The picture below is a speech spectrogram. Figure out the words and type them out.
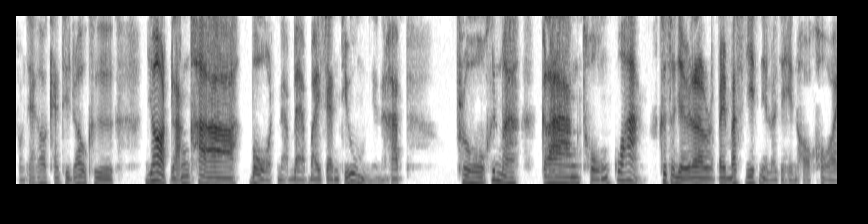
ผมใช้คำว่าแคทดรัลคือยอดหลังคาโบสถ์เนี่ยแบบไบแซนติอุมเนี่ยนะครับโผล่ขึ้นมากลางโถงกว้าง คือส่วนใหญ่เวลาเราไปมัสยิดเนี่ยเราจะเห็นหอคอย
